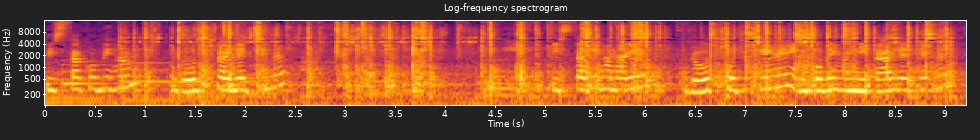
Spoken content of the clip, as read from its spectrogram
पिस्ता को भी हम रोस्ट कर लेते हैं। पिस्ता भी हमारे रोस्ट हो चुके हैं, इनको भी हम निकाल लेते हैं।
